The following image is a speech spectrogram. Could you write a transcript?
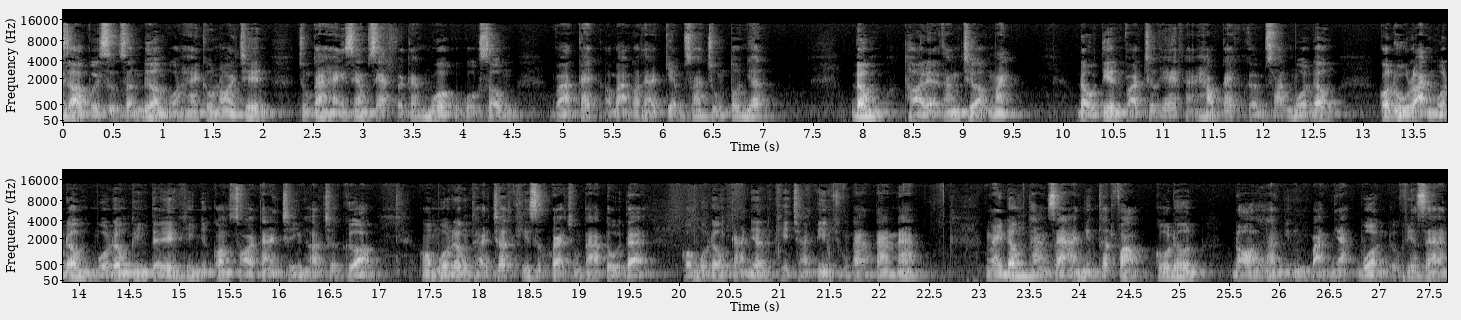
giờ với sự dẫn đường của hai câu nói trên, chúng ta hãy xem xét về các mùa của cuộc sống và cách mà bạn có thể kiểm soát chúng tốt nhất. Đông, thời để tăng trưởng mạnh. Đầu tiên và trước hết hãy học cách kiểm soát mùa đông. Có đủ loại mùa đông, mùa đông kinh tế khi những con sói tài chính ở trước cửa. Có mùa đông thể chất khi sức khỏe chúng ta tồi tệ. Có mùa đông cá nhân khi trái tim chúng ta tan nát. Ngày đông tháng giá, những thất vọng, cô đơn, đó là những bản nhạc buồn được viết ra.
